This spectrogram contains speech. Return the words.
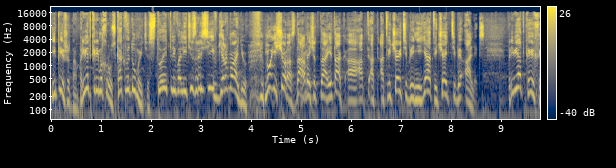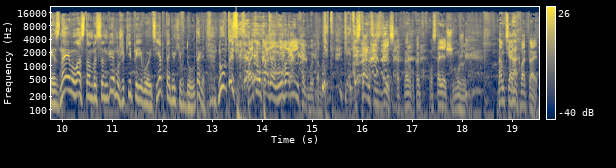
и пишет нам, привет, Крим Хрус, как вы думаете, стоит ли валить из России в Германию? Ну, еще раз, да, а? значит, да, итак, а, от, от, отвечаю тебе не я, отвечает тебе Алекс. Привет, КХ, знаем, у вас там в СНГ мужики переводятся, я бы Танюхе вдул. Так, ну, то есть... Поэтому, Павел, не вали, как бы там. Нет, нет. Останься здесь, как, как настоящий мужик. Нам тебя да. не хватает.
